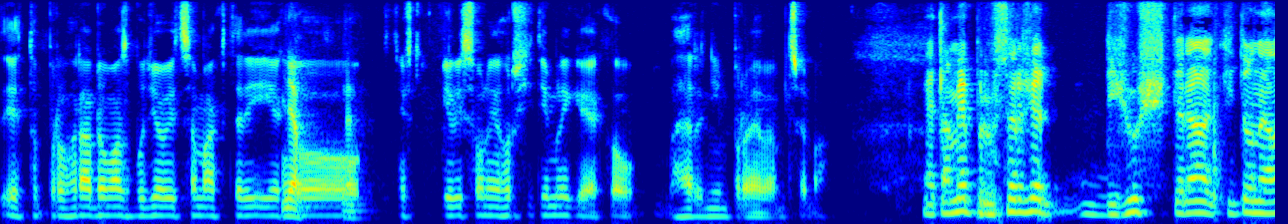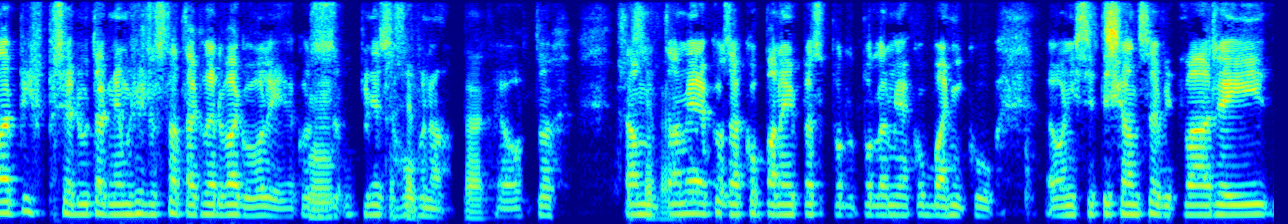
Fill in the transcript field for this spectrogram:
je to prohra doma s Budějovicema, který jako jo, jo. v tu chvíli jsou nejhorší tým ligy, jako herním projevem třeba. Je, tam je průser, že když už teda ti to nelepí vpředu, tak nemůžeš dostat takhle dva góly, jako hmm. z, úplně z hovna. Tak. Jo, to, tam, tam je jako zakopaný pes podle mě jako baníků. Oni si ty šance vytvářejí,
